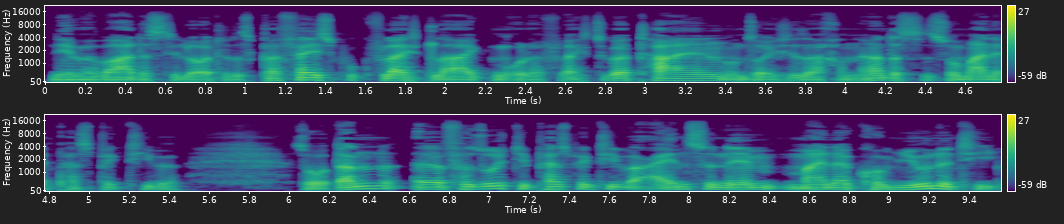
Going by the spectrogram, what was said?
nehme wahr, dass die Leute das bei Facebook vielleicht liken oder vielleicht sogar teilen und solche Sachen. Das ist so meine Perspektive. So, dann äh, versuche ich die Perspektive einzunehmen meiner Community.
